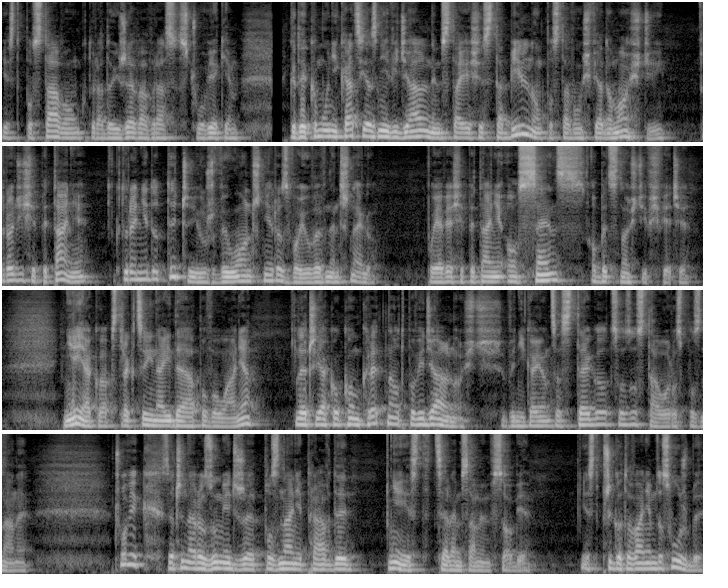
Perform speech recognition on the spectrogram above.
Jest postawą, która dojrzewa wraz z człowiekiem. Gdy komunikacja z niewidzialnym staje się stabilną postawą świadomości, rodzi się pytanie, które nie dotyczy już wyłącznie rozwoju wewnętrznego. Pojawia się pytanie o sens obecności w świecie. Nie jako abstrakcyjna idea powołania, lecz jako konkretna odpowiedzialność wynikająca z tego, co zostało rozpoznane. Człowiek zaczyna rozumieć, że poznanie prawdy nie jest celem samym w sobie. Jest przygotowaniem do służby.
